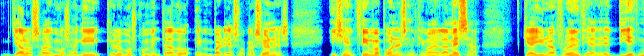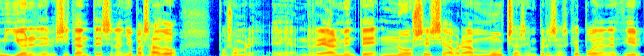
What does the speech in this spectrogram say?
ya lo sabemos aquí que lo hemos comentado en varias ocasiones. Y si encima pones encima de la mesa que hay una afluencia de 10 millones de visitantes el año pasado, pues hombre, eh, realmente no sé si habrá muchas empresas que puedan decir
